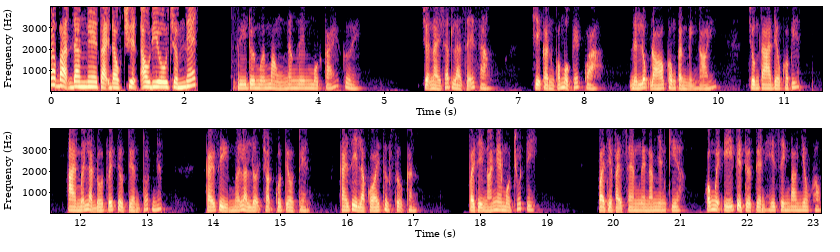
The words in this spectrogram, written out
Các bạn đang nghe tại đọc chuyện audio.net Duy đôi môi mỏng nâng lên một cái, cười. Chuyện này rất là dễ dàng. Chỉ cần có một kết quả. Đến lúc đó không cần mình nói. Chúng ta đều có biết. Ai mới là đối với tiểu tuyển tốt nhất. Cái gì mới là lựa chọn của tiểu tuyển. Cái gì là cô ấy thực sự cần. Vậy thì nói nghe một chút đi. Vậy thì phải xem người nam nhân kia có nguyện ý vì tiểu tuyển hy sinh bao nhiêu không.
